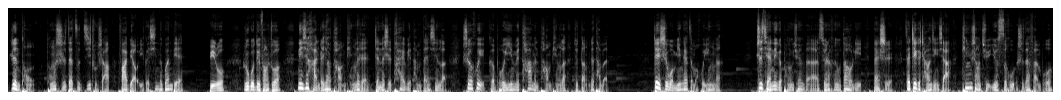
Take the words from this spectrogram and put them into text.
认同，同时在此基础上发表一个新的观点。比如，如果对方说那些喊着要躺平的人真的是太为他们担心了，社会可不会因为他们躺平了就等着他们。这时我们应该怎么回应呢？之前那个朋友圈文案虽然很有道理，但是在这个场景下听上去又似乎是在反驳。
